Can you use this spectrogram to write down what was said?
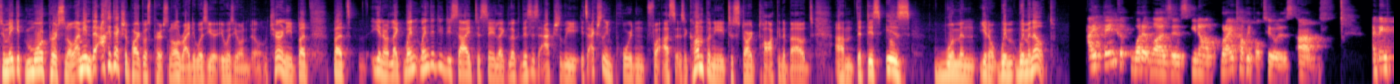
to make it more personal. I mean, the architecture part was personal, right? It was your it was your own, own, journey, but but you know, like when when did you decide to say like, look, this is actually it's actually important for us as a company to start talking about um, that this is women, you know, women women owned. I think what it was is, you know, what I tell people too is, um, I think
